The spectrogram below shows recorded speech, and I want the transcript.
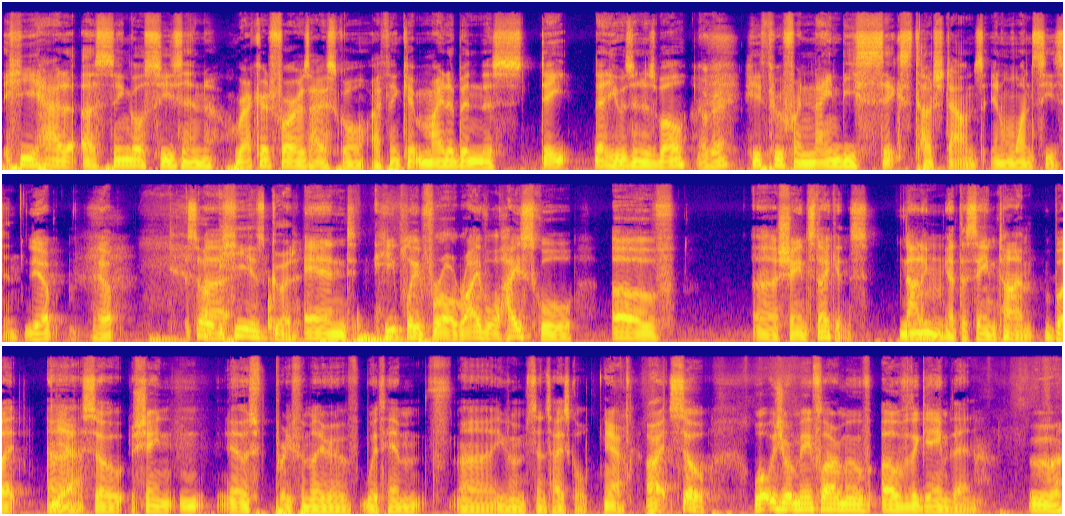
he had a single season record for his high school. I think it might have been the state that he was in as well. Okay. He threw for 96 touchdowns in one season. Yep. Yep. So he is good. and he played for a rival high school of uh, Shane Steichens. Not a- at the same time, but uh, Yeah. So Shane mm, you know, was pretty familiar of, with him uh, even since high school. Yeah. All right. So, what was your Mayflower move of the game then? Ooh.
